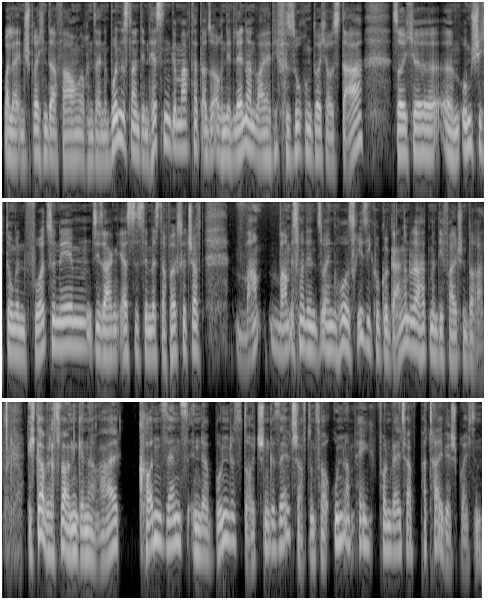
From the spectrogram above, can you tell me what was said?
weil er entsprechende Erfahrungen auch in seinem Bundesland in Hessen gemacht hat. Also auch in den Ländern war ja die Versuchung durchaus da, solche ähm, Umschichtungen vorzunehmen. Sie sagen erstes Semester Volkswirtschaft. Warum, warum ist man denn so ein hohes Risiko gegangen oder hat man die falschen Berater gehabt? Ich glaube, das war ein General Konsens in der bundesdeutschen Gesellschaft, und zwar unabhängig von welcher Partei wir sprechen,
